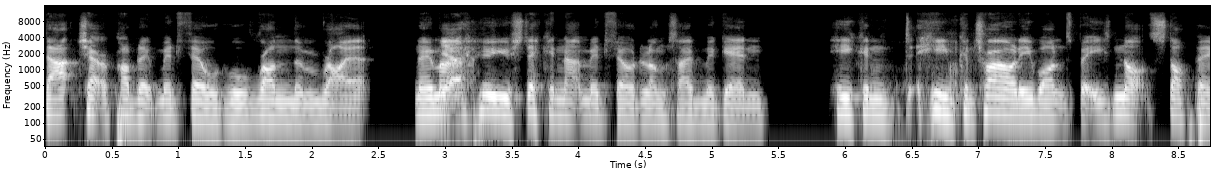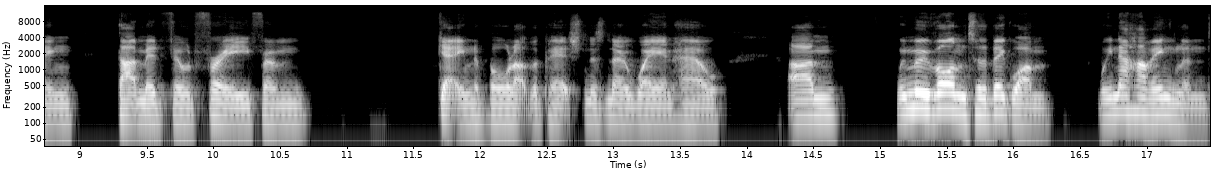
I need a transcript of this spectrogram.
that Czech Republic midfield will run them riot. No matter Yeah. who you stick in that midfield alongside McGinn, he can he can try all he wants, but he's not stopping that midfield free from getting the ball up the pitch. And there's no way in hell. Um, we move on to the big one. We now have England.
